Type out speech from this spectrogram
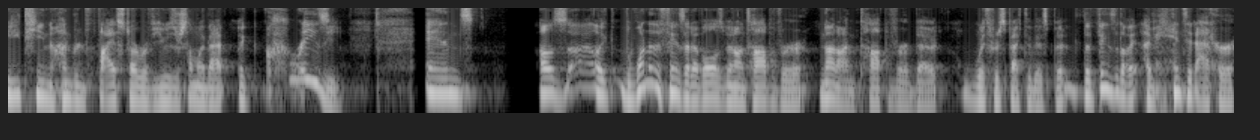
1,800 five star reviews or something like that. Like crazy. And I was like, one of the things that I've always been on top of her, not on top of her about with respect to this, but the things that I've, hinted at her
